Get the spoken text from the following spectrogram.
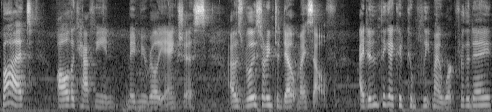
but all the caffeine made me really anxious. I was really starting to doubt myself. I didn't think I could complete my work for the day,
